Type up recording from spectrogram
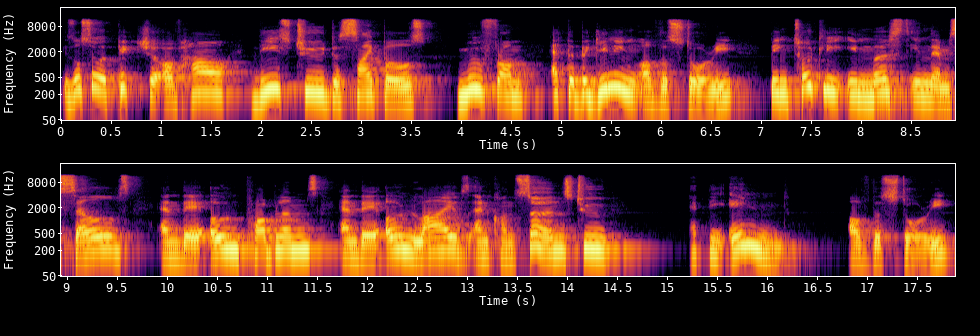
is also a picture of how these two disciples move from, at the beginning of the story, being totally immersed in themselves and their own problems and their own lives and concerns to, at the end of the story,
